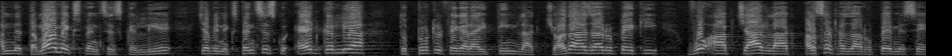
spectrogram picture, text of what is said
ہم نے تمام ایکسپینسز کر لیے۔ جب ان ایکسپینسز کو ایڈ کر لیا تو ٹوٹل فگر آئی تین لاکھ چودہ ہزار روپے کی۔ وہ آپ چار لاکھ اڑسٹھ ہزار روپے میں سے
